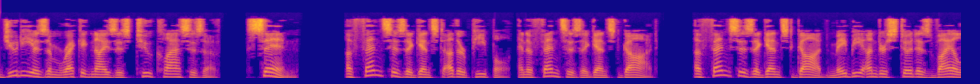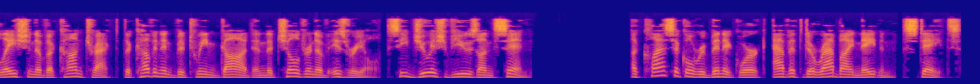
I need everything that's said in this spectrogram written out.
Judaism recognizes two classes of sin offenses against other people, and offenses against God. Offenses against God may be understood as violation of a contract the covenant between God and the children of Israel. See Jewish views on sin. A classical rabbinic work, Avot de Rabbi Natan, states,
